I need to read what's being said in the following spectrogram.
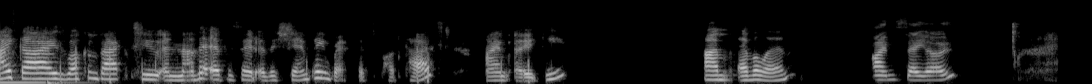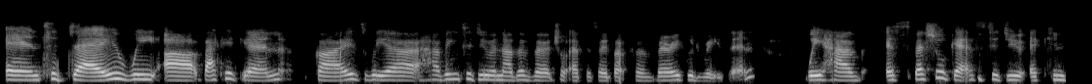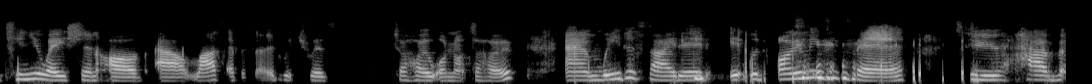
Hi, guys. Welcome back to another episode of the Champagne Breakfast podcast. I'm Ogie. I'm Evelyn. I'm Sayo. And today we are back again, guys. We are having to do another virtual episode, but for a very good reason. We have a special guest to do a continuation of our last episode, which was To hoe or not to hoe. And we decided it would only be fair to have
